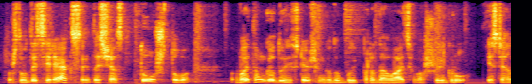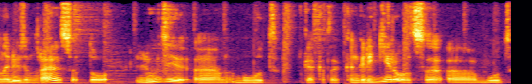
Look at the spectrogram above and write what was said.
Потому что вот эти реакции, это сейчас то, что в этом году и в следующем году будет продавать вашу игру. Если она людям нравится, то люди э, будут как это конгрегироваться, э, будут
